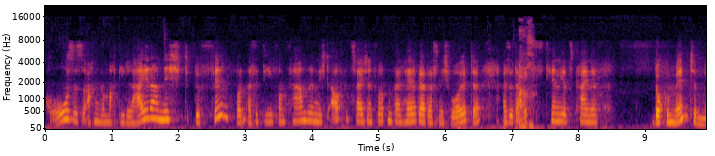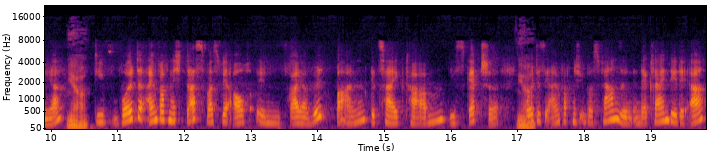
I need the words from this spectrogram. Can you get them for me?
große Sachen gemacht, die leider nicht gefilmt wurden, also die vom Fernsehen nicht aufgezeichnet wurden, weil Helga das nicht wollte. Also da Ach. existieren jetzt keine Dokumente mehr. Ja. Die wollte einfach nicht das, was wir auch in freier Wildbahn gezeigt haben, die Sketche, Ja. wollte sie einfach nicht übers Fernsehen. In der kleinen DDR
